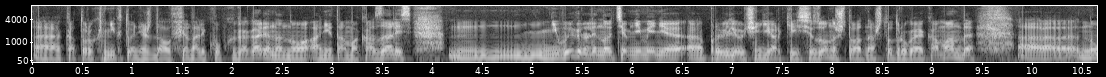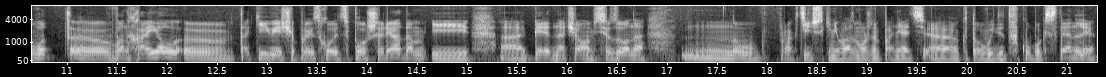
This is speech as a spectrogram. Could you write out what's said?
э, которых никто не ждал в финале Кубка Гагарина, но они там оказались. Не выиграли, но тем не менее э, провели очень яркие сезоны, что одна, что другая команда. Ну вот в НХЛ такие вещи происходят сплошь и рядом, и перед началом сезона ну, практически невозможно понять, кто выйдет в Кубок Стэнли,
